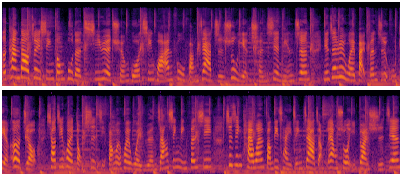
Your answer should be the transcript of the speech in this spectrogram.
而看到最新公布的七月全国清华安富房价指数也呈现年增，年增率为百分之五点二九。消基会董事及房委会委员张新明分析，至今台湾房地产已经价涨量缩一段时间，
